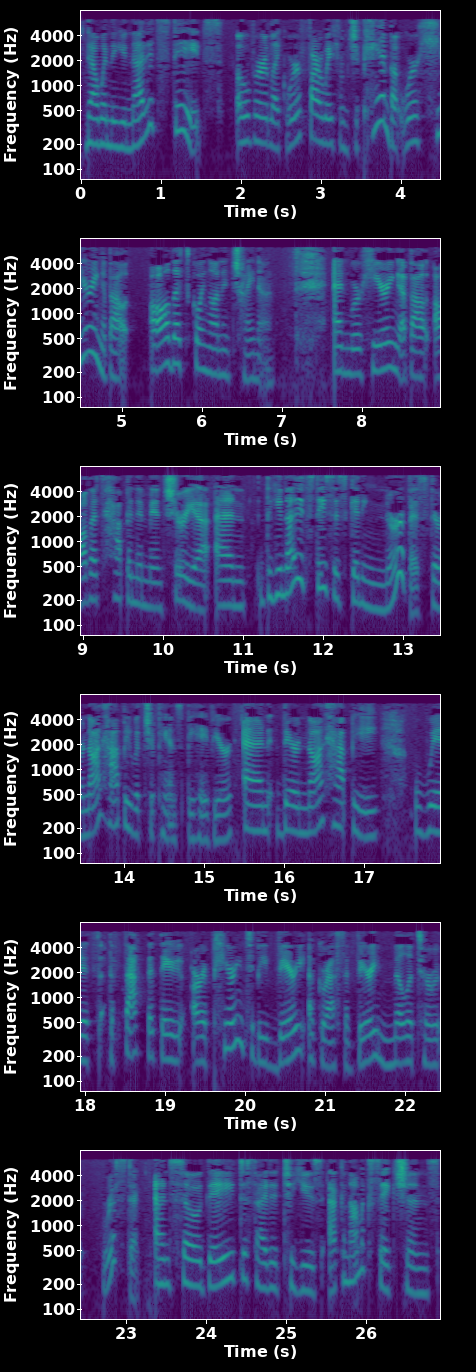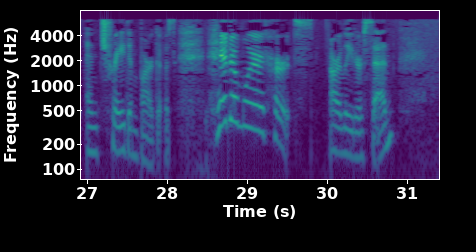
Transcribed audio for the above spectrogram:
Now, when the United States, over like we're far away from Japan, but we're hearing about all that's going on in China and we're hearing about all that's happened in Manchuria. And the United States is getting nervous. They're not happy with Japan's behavior, and they're not happy with the fact that they are appearing to be very aggressive, very militaristic. And so they decided to use economic sanctions and trade embargoes. Hit them where it hurts, our leader said.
